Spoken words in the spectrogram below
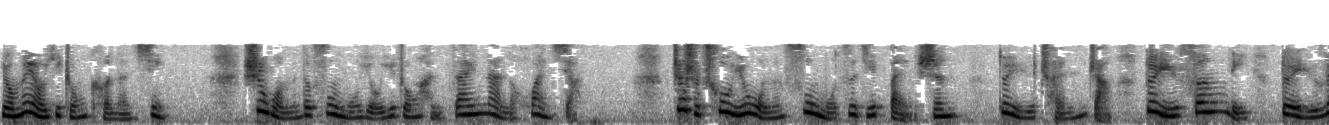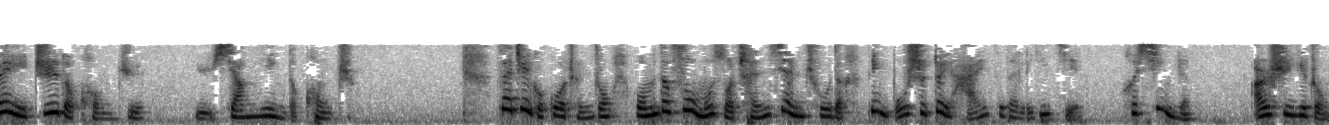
有没有一种可能性，是我们的父母有一种很灾难的幻想？这是出于我们父母自己本身对于成长、对于分离、对于未知的恐惧与相应的控制。在这个过程中，我们的父母所呈现出的，并不是对孩子的理解和信任，而是一种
